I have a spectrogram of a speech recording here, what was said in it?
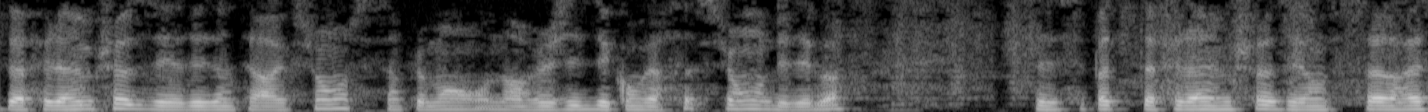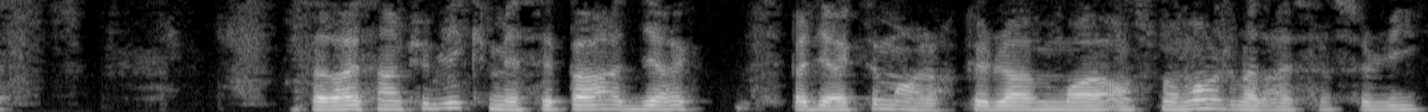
tout à fait la même chose. Il y a des interactions, c'est simplement on enregistre des conversations, des débats. C'est pas tout à fait la même chose et on s'adresse on s'adresse à un public, mais c'est pas direct, c'est pas directement. Alors que là, moi, en ce moment, je m'adresse à celui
